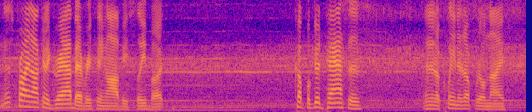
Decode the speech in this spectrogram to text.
And it's probably not going to grab everything, obviously, but a couple good passes and it'll clean it up real nice.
